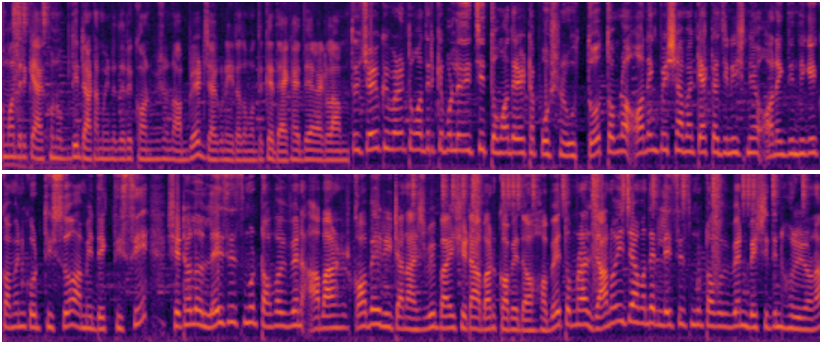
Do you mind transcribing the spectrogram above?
তোমাদেরকে এখন অব্দি ডাটা মিনাদের কনফিউশন আপডেট যার এটা তোমাদেরকে দেখাই দিয়ে রাখলাম। তো যাই হোক, এবারে তোমাদেরকে বলে দিচ্ছি, তোমাদের একটা প্রশ্নের উত্তর। তোমরা অনেক বেশি আমাকে একটা জিনিস নিয়ে অনেক দিন থেকেই কমেন্ট করতেছো, আমি দেখতেছি। সেটা হলো less smooth top up event আবার কবে রিটার্ন আসবে ভাই সেটা আবার কবে দেওয়া হবে? তোমরা জানোই যে আমাদের less smooth top up event বেশি দিন হইল না,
